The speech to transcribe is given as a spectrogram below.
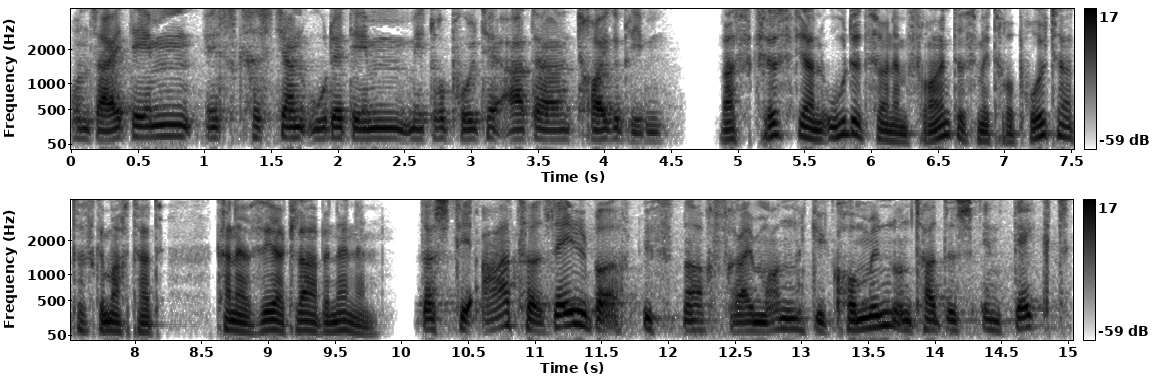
Und seitdem ist Christian Ude dem Metropoltheater treu geblieben. Was Christian Ude zu einem Freund des Metropoltheaters gemacht hat, kann er sehr klar benennen. Das Theater selber ist nach Freimann gekommen und hat es entdeckt,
